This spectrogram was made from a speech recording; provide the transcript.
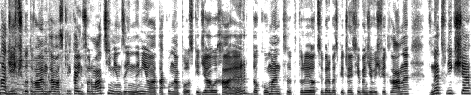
Na dziś przygotowałem dla Was kilka informacji, między innymi o ataku na polskie działy HR, dokument, który o cyberbezpieczeństwie będzie wyświetlany w Netflixie,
